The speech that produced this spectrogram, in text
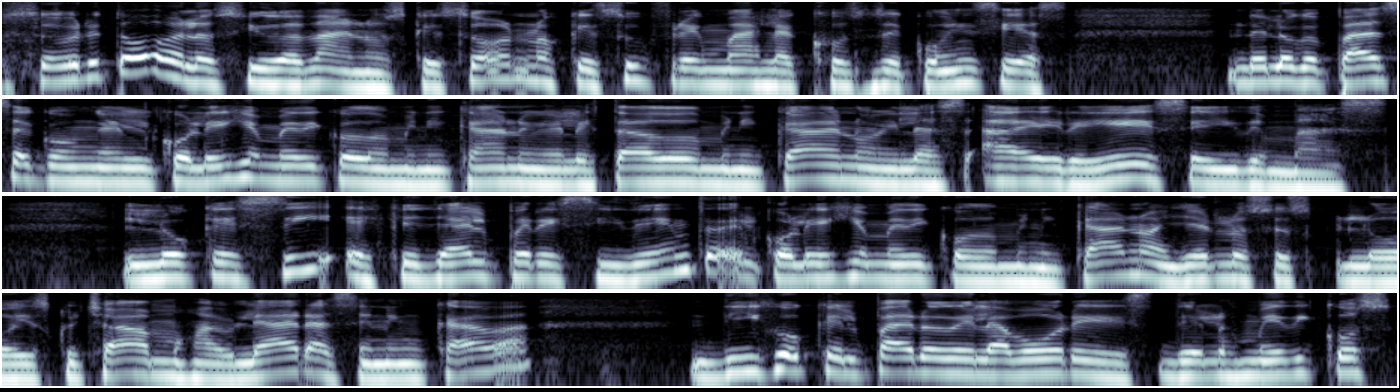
sobre todo a los ciudadanos, que son los que sufren más las consecuencias de lo que pasa con el Colegio Médico Dominicano en el Estado Dominicano y las ARS y demás. Lo que sí es que ya el presidente del Colegio Médico Dominicano, ayer lo escuchábamos hablar a Senencaba, dijo que el paro de labores de los médicos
